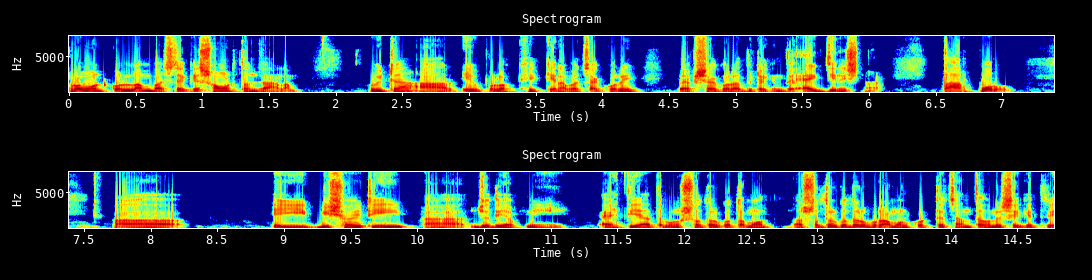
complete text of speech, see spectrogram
প্রমোট করলাম বা সেটাকে সমর্থন জানালাম। ওইটা আর এই উপলক্ষে কেনাবেচা করে ব্যবসা করা দুটা কিন্তু এক জিনিস নয়। তারপরও এই বিষয়টি যদি আপনি এহতিয়াত এবং সতর্কতা সতর্কতার উপর আমল করতে চান, তাহলে সেক্ষেত্রে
